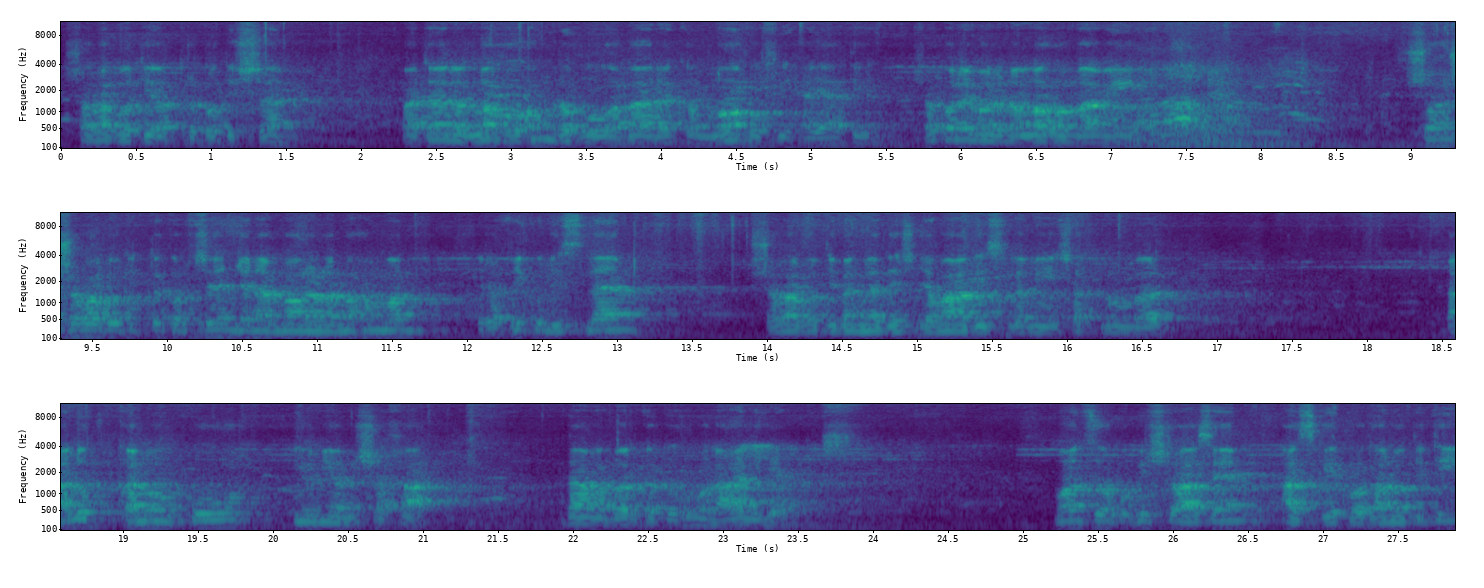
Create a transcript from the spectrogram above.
সভাপতি অত্র প্রতিষ্ঠান আতাল আল্লাহ আমরহু ওয়া বারাকাল্লাহু ফি হায়াতি সকলে বলেন, আল্লাহুম্মা আমিন। সহসভাপতিত্ব করছেন জনাব মাওলানা মোহাম্মদ রফিকুল ইসলাম, সভাপতি বাংলাদেশ জামাত ইসলামী, সাত নম্বর তালুক কানুপুর ইউনিয়ন শাখা, দামাত বরকতুল আলিয়া। মঞ্চ উপবিষ্ট আছেন আজকে প্রধান অতিথি,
